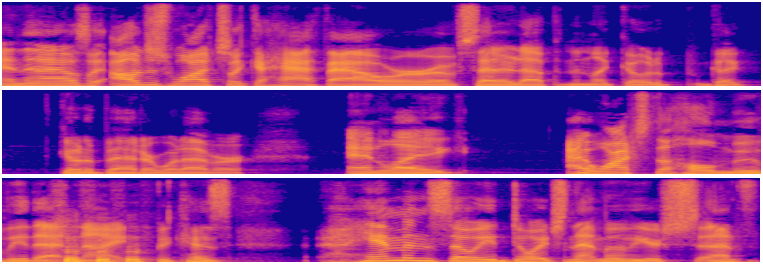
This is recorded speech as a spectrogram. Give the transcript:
And then I was like, I'll just watch like a half hour of set it up and then like go to like go to bed or whatever. And like I watched the whole movie that night because him and Zoey Deutch in that movie are that's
